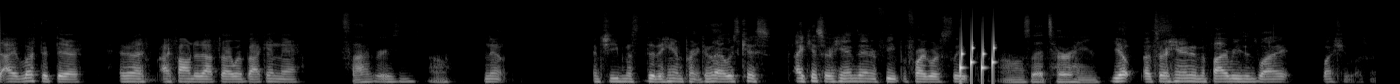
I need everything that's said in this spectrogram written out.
I left it there, and then I, I found it after I went back in there. Five reasons. Oh. No, and she must have did a handprint because I always kiss I kiss her hands and her feet before I go to sleep. Oh, so that's her hand. Yep, that's her hand and the five reasons why why she loves me.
